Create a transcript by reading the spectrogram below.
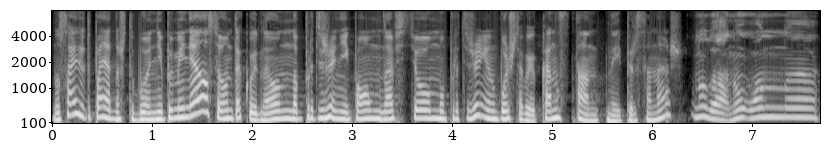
Но сайт это понятно, чтобы он не поменялся, он такой, он на протяжении, по-моему, на всем протяжении он больше такой константный персонаж. Ну да, ну он, э,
